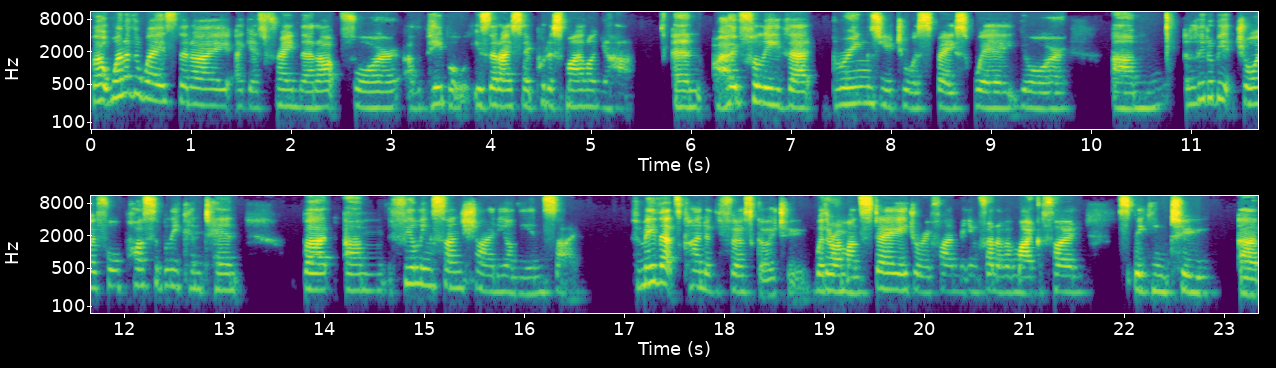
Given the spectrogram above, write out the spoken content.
But one of the ways that I, I guess, frame that up for other people is that I say, put a smile on your heart. And hopefully that brings you to a space where you're um, a little bit joyful, possibly content, but um, feeling sunshiny on the inside for me, that's kind of the first go to, whether I'm on stage or if I'm in front of a microphone speaking to uh,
